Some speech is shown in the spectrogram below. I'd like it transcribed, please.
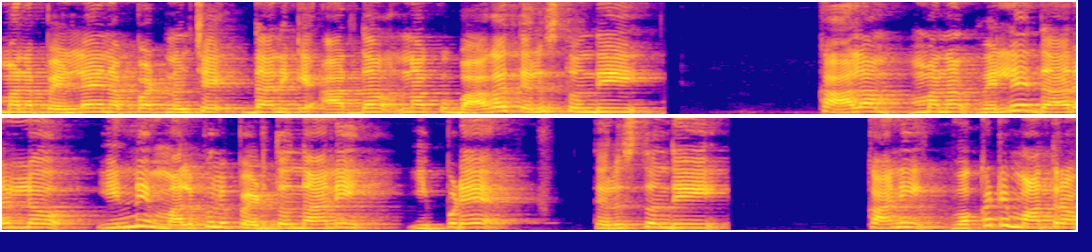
మన పెళ్ళైనప్పటి నుంచే దానికి అర్థం నాకు బాగా తెలుస్తుంది. కాలం మనం వెళ్ళే దారుల్లో ఇన్ని మలుపులు పెడుతుందా అని ఇప్పుడే తెలుస్తుంది. కానీ ఒకటి మాత్రం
